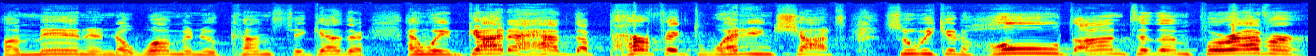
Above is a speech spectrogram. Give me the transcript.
a man and a woman who comes together. And we've got to have the perfect wedding shots so we can hold on to them forever.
